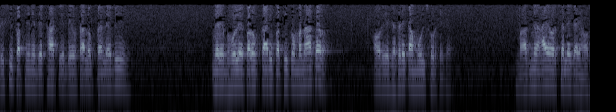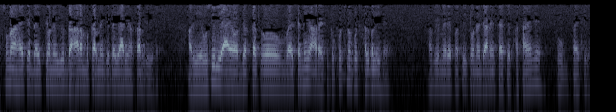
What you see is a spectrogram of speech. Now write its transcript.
ऋषि पत्नी ने देखा कि देवता लोग पहले भी मेरे भोले परोपकारी पति को मनाकर और ये झगड़े का मूल छोड़ के गए। बाद में आए और चले गए और सुना है कि दैत्यों ने युद्ध आरंभ करने की तैयारियाँ कर दी है। और ये उसी लिए आए और जब तक वैसे नहीं आ रहे थे तो कुछ न कुछ खलबली है। अभी मेरे पति को न जाने कैसे फंसाएँगे? तो बैठे रहे।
